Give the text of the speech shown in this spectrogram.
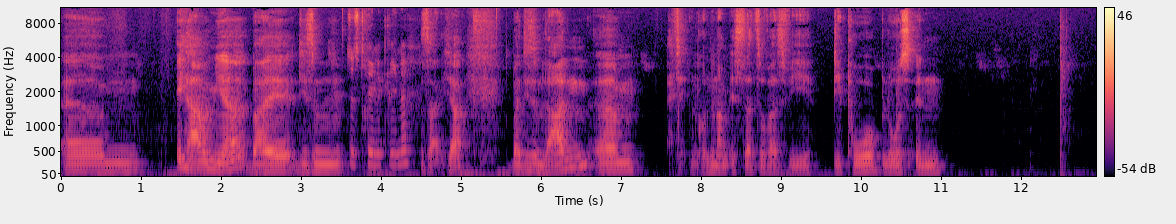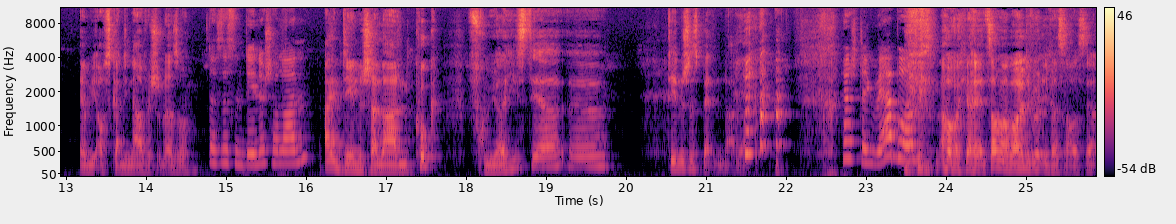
Ähm, ich habe mir bei diesem, Das Träne-Krine. sage ich ja, bei diesem Laden, ähm, also im Grunde genommen ist das sowas wie Depot, bloß in irgendwie auf Skandinavisch oder so. Das ist ein dänischer Laden. Ein dänischer Laden. Guck, früher hieß der äh, dänisches Bettenlager. Hashtag Werbung. Oh ja, jetzt haben wir aber heute wirklich was raus, ja.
